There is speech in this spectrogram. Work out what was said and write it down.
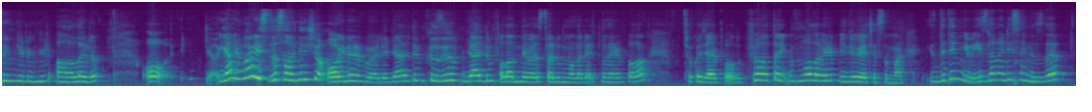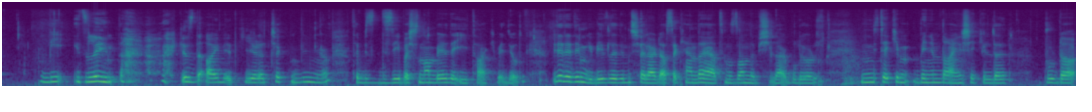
hüngür hüngür ağlarım. O yani var ya size sahneyi şu oynarım böyle. Geldim kızım geldim falan diye böyle sarılmaları etmeleri falan. Çok acayip oldu. Şu an hatta mola verip videoyu açasım var. Dediğim gibi izlemediyseniz de bir izleyin. Herkes de aynı etkiyi yaratacak mı bilmiyorum. Tabii biz diziyi başından beri de iyi takip ediyorduk. Bir de dediğim gibi izlediğimiz şeylerde aslında kendi hayatımızdan da bir şeyler buluyoruz. Nitekim benim de aynı şekilde burada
